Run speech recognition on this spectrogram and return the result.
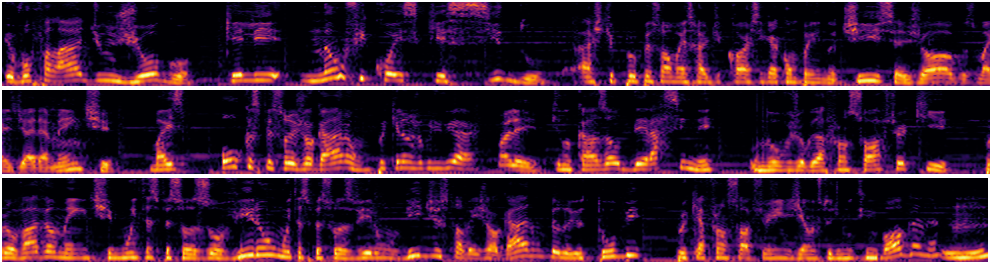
Eu vou falar de um jogo que ele não ficou esquecido, acho que pro pessoal mais hardcore, assim, que acompanha notícias, jogos mais diariamente, mas poucas pessoas jogaram porque ele é um jogo de VR. Olha aí. Que no caso é o Deraciné, o novo jogo da From Software que provavelmente muitas pessoas ouviram, muitas pessoas viram vídeos, talvez jogaram pelo YouTube, porque a From Software hoje em dia é um estúdio muito em voga, né? Uhum.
